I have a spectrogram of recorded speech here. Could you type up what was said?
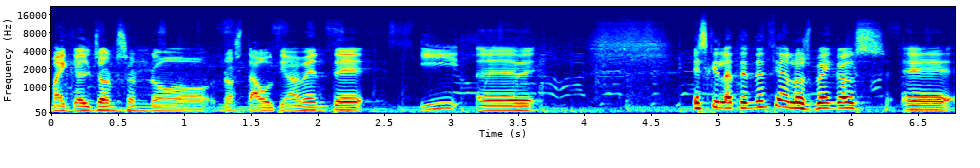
Michael Johnson no, no está últimamente. Y eh, es que la tendencia de los Bengals eh,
